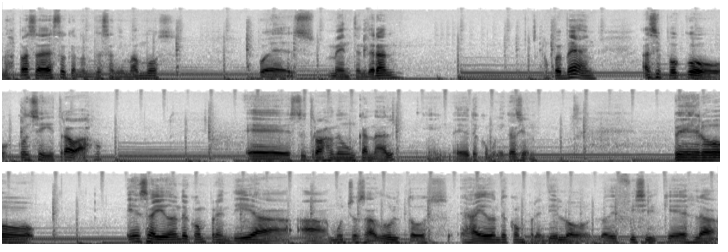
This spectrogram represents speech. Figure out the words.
nos pasa esto, que nos desanimamos, pues me entenderán. Pues vean, hace poco conseguí trabajo. Eh, estoy trabajando en un canal en medios de comunicación. Pero es ahí donde comprendí a, muchos adultos. Es ahí donde comprendí lo, difícil que es la,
